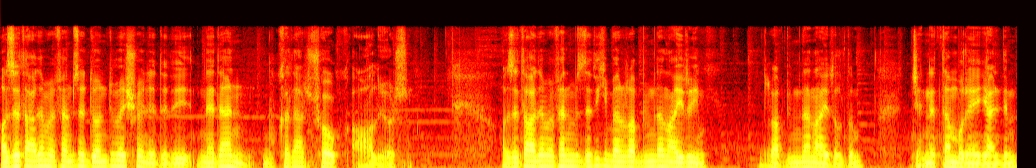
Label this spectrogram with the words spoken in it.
Hz. Adem Efendimiz'e döndü ve şöyle dedi, neden bu kadar çok ağlıyorsun? Hz. Adem Efendimiz dedi ki ben Rabbimden ayrıyım. Rabbimden ayrıldım. Cennetten buraya geldim.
